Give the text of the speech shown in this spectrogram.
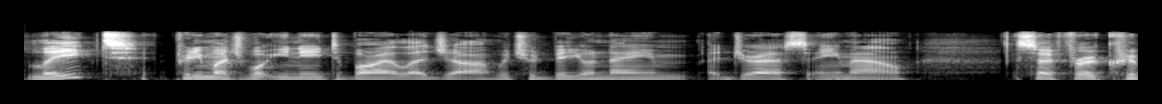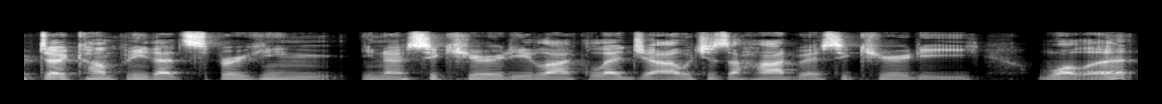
leaked. Pretty much what you need to buy a Ledger, which would be your name, address, email. So for a crypto company that's spruiking, you know, security like Ledger, which is a hardware security wallet,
